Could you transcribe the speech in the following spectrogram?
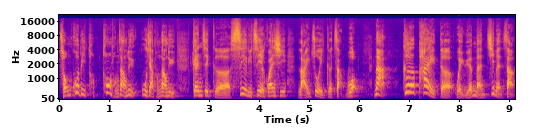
从货币通通货膨胀率、物价膨胀率跟这个失业率之间的关系来做一个掌握。那鸽派的委员们基本上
